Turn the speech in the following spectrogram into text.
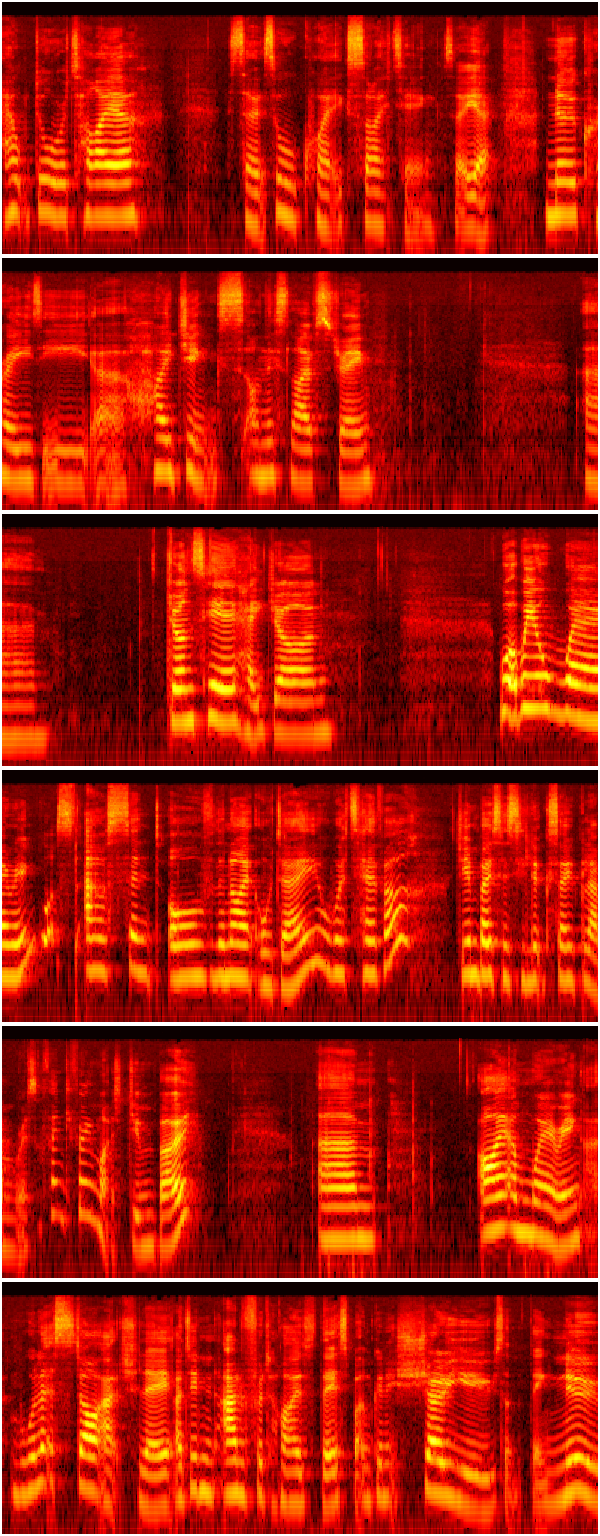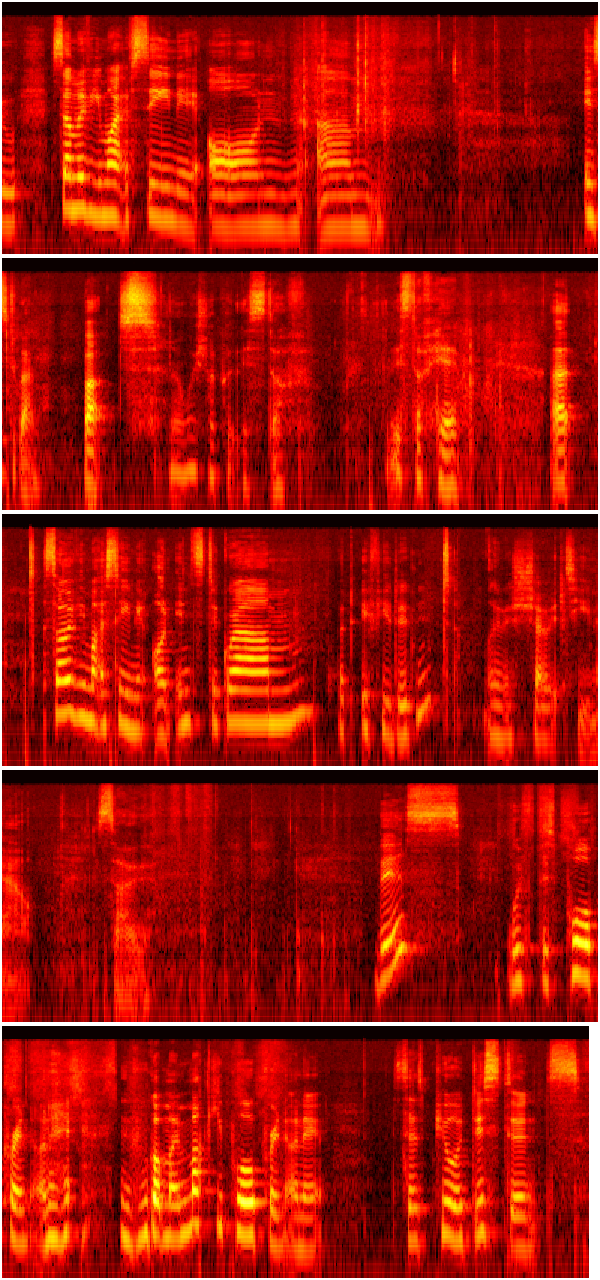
outdoor attire so it's all quite exciting. So yeah, no crazy uh, hijinks on this live stream. Um, John's here. Hey, John. What are we all wearing? What's our scent of the night or day or whatever? Jimbo says he looks so glamorous. Well, thank you very much, Jimbo. Um, I am wearing, well, let's start actually. I didn't advertise this, but I'm going to show you something new. Some of you might have seen it on um, Instagram, but I wish I put this stuff, this stuff here. Uh, some of you might have seen it on Instagram, but if you didn't, I'm going to show it to you now. So this, with this paw print on it, we've got my mucky paw print on it says pure distance.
